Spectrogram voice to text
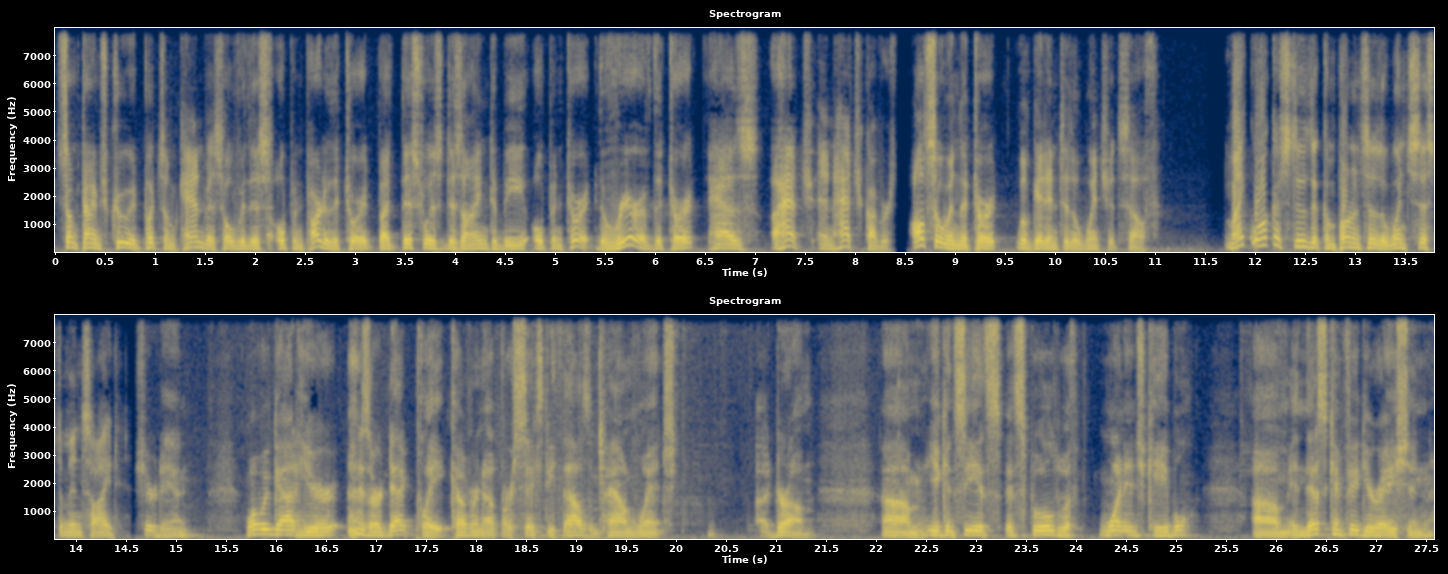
Sometimes crew would put some canvas over this open part of the turret, but this was designed to be open turret. The rear of the turret has a hatch and hatch covers. Also in the turret, we'll get into the winch itself. Mike, walk us through the components of the winch system inside. Sure, Dan. What we've got here is our deck plate covering up our 60,000 pound winch uh, drum. Um, you can see it's, it's spooled with one inch cable. Um, in this configuration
